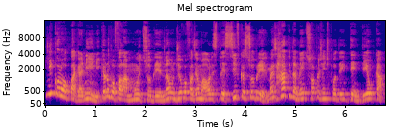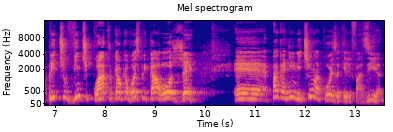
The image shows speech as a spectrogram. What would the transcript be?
Niccolò Paganini, que eu não vou falar muito sobre ele, não, um dia eu vou fazer uma aula específica sobre ele, mas rapidamente, só para a gente poder entender o Capriccio 24, que é o que eu vou explicar hoje. É, Paganini tinha uma coisa que ele fazia,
